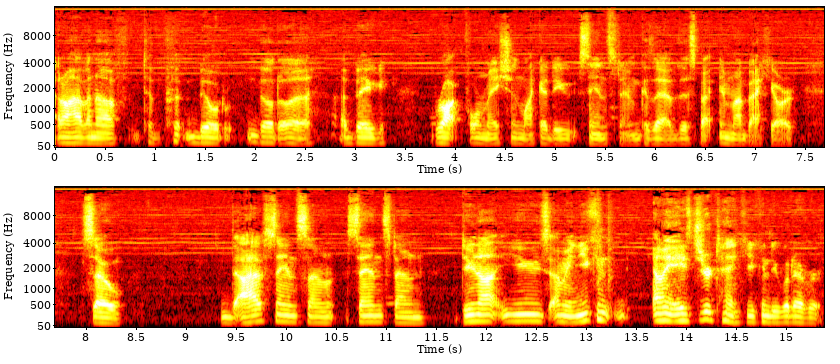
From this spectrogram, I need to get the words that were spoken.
I don't have enough to put, build build a, a big rock formation like I do sandstone because I have this back in my backyard. So I have sandstone. Sandstone. Do not use. I mean, you can. I mean, it's your tank. You can do whatever.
